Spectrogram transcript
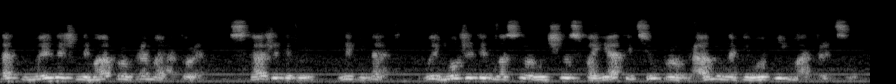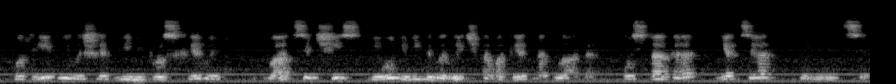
так в мене ж нема програматора. Скажете ви, не біда. Ви можете власноручно спаяти цю програму на діодній матриці. Потрібні лише дві мікросхеми, 26 діодів і невеличка макетна плата. Ось така, як ця, дивіться.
